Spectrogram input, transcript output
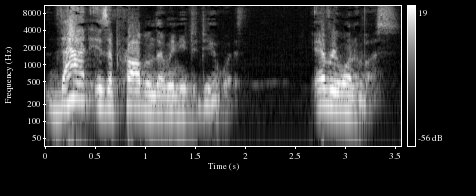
that is a problem that we need to deal with. Every one of us.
